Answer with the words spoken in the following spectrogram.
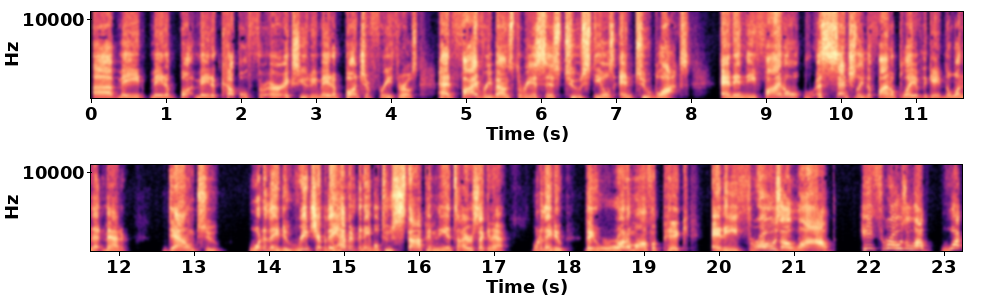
Uh, made made a bu- made a couple th- or excuse me made a bunch of free throws. Had five rebounds, three assists, two steals, and two blocks. And in the final, essentially the final play of the game, the one that mattered, down to what do they do? Reed Sheppard. They haven't been able to stop him the entire second half. What do they do? They run him off a pick and he throws a lob. He throws a lob. What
